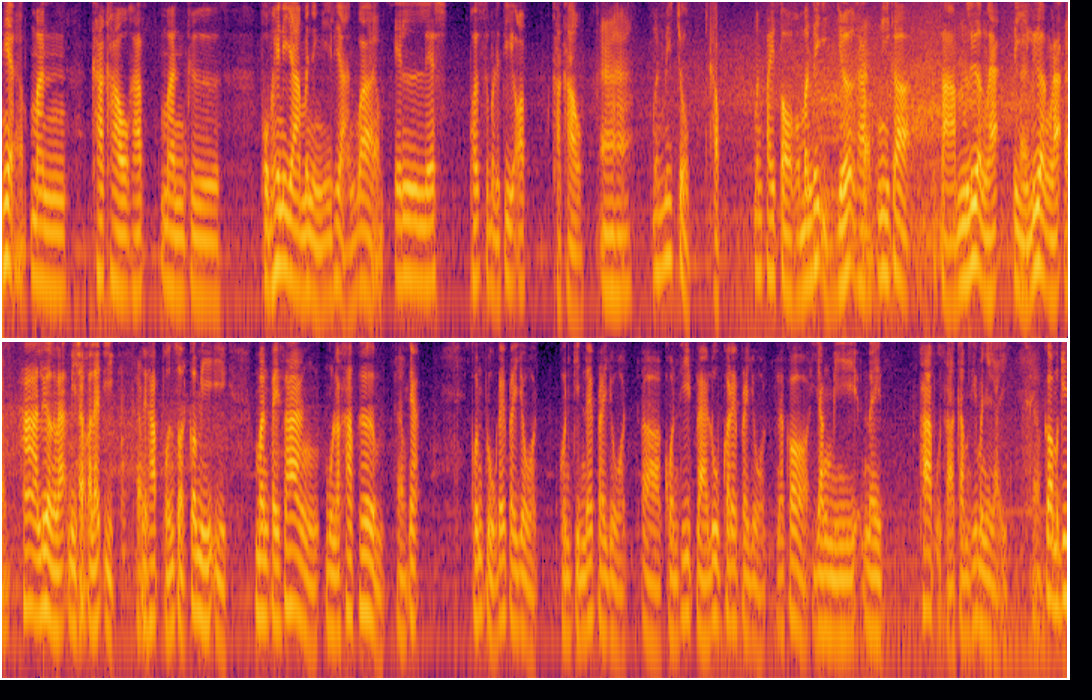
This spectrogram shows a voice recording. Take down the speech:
เนี่ยครับ มันคาคาวครับ มันคือ ผมให้นิยามมันอย่างนี้พี่อ่านว่า ครับ endless possibility of คาคาวอ่าฮะ มันไม่จบ ครับ มันไปต่อของมันได้อีกเยอะครับ ครับนี่ก็ 3 เรื่องละสี่ครับเรื่องละครับห้าเรื่องละมีครับช็อกโกแลตอีกครับนะครับ ผลสดก็มีอีก มันไปสร้างมูลค่าเพิ่มครับ เนี่ยคนปลูกได้ประโยชน์ คนกินได้ประโยชน์เอ่อคนที่แปลรูปก็ได้ประโยชน์ แล้วก็ยังมีในภาพอุตสาหกรรมที่มันใหญ่ๆอีก ครับ ก็เมื่อกี้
